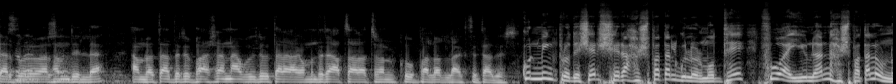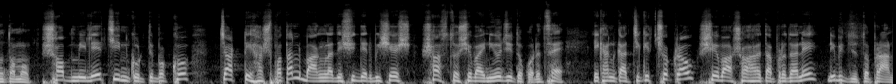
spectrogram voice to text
তারপরেও আলহামদুলিল্লাহ আমরা তাদের ভাষা না বুঝলেও তারা আমাদের আচার আচরণ খুব ভালো লাগছে তাদের। কুনমিং প্রদেশের সেরা হাসপাতালগুলোর মধ্যে ফুয়াই ইউনান হাসপাতাল অন্যতম। সব মিলে চীন কর্তৃপক্ষ চারটি হাসপাতাল বাংলাদেশিদের বিশেষ স্বাস্থ্যসেবায় নিয়োজিত করেছে। এখানকার চিকিৎসকরাও সেবা সহায়তা প্রদানে নিবেদিত প্রাণ।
